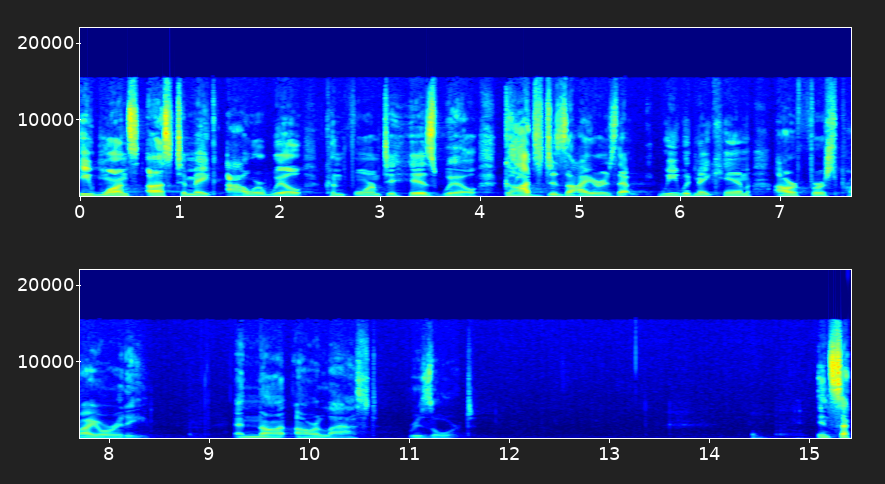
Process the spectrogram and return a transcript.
He wants us to make our will conform to His will. God's desire is that we would make Him our first priority and not our last resort. In 2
